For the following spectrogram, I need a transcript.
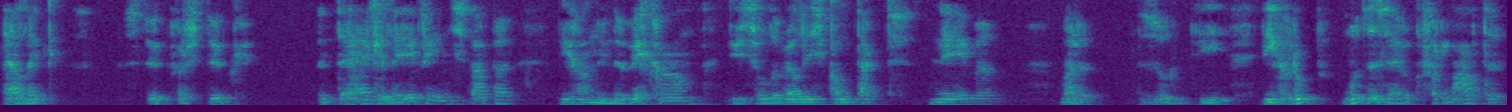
elk stuk voor stuk het eigen leven instappen. Die gaan hun weg gaan. Die zullen wel eens contact nemen. Maar zo die, die groep moeten zij ook verlaten.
